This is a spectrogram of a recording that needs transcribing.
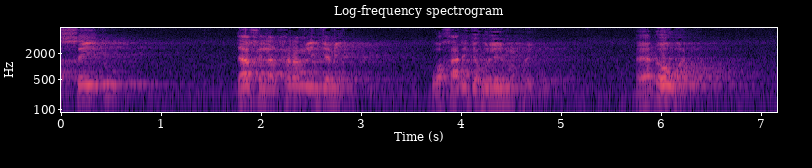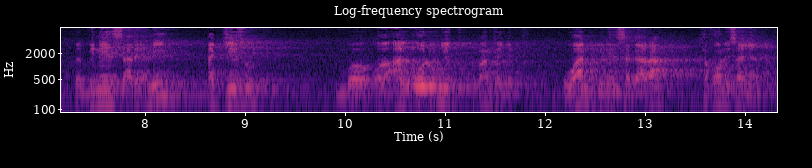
assaydu داخل الحرم للجميع وخارجه للمحرم dhoowwaadha bineensa ari'anii ajjeesuun al'ooluun jechuudha afaan keenyatti waan bineensa gaaraa kafoon isaa nyaatamu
